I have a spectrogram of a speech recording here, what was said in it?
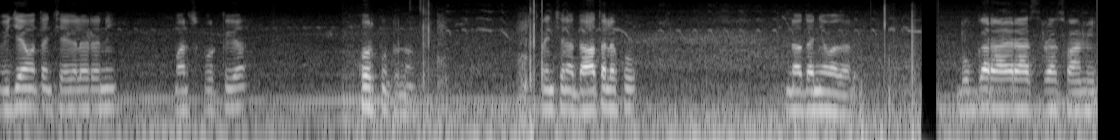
విజయవంతం చేయగలరని మనస్ఫూర్తిగా కోరుకుంటున్నాం. పెంచిన దాతలకు నా ధన్యవాదాలు. బుగ్గ రాయరాశ్వర స్వామి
